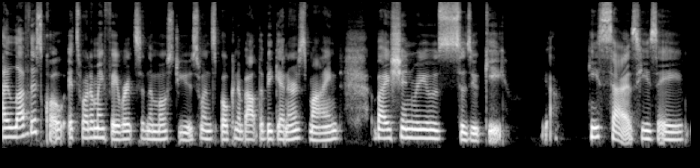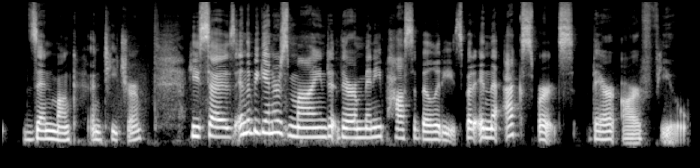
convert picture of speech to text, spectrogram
I love this quote. It's one of my favorites and the most used when spoken about the beginner's mind by Shunryu Suzuki. Yeah. He says he's a Zen monk and teacher. He says, In the beginner's mind, there are many possibilities, but in the experts, there are few.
